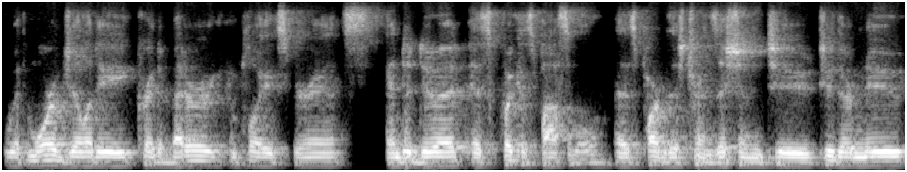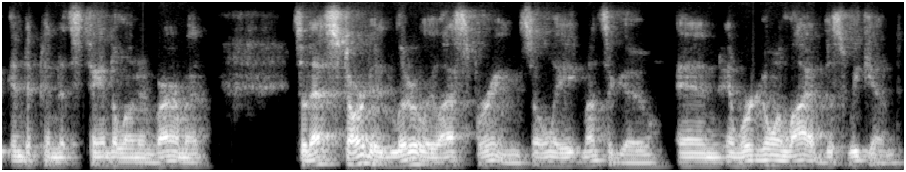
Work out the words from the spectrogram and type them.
with more agility, create a better employee experience, and to do it as quick as possible as part of this transition to, to their new independent standalone environment. So that started literally last spring, so only eight months ago, and, and we're going live this weekend.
